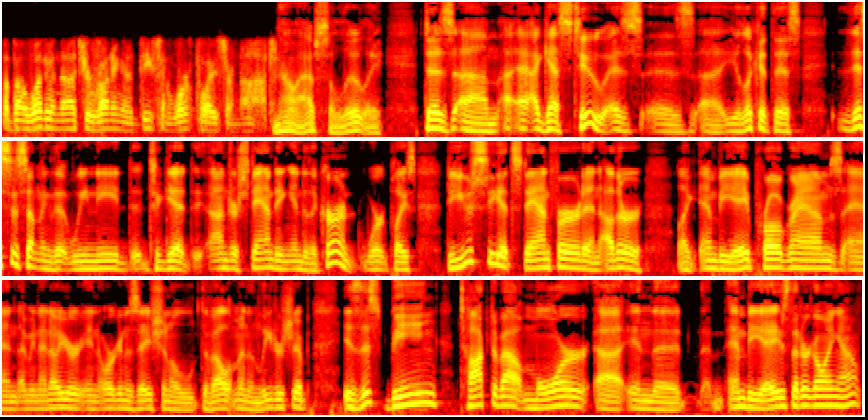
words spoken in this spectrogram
about whether or not you're running a decent workplace or not. No, absolutely. Does um, I, I guess too, as as uh, you look at this, this is something that we need to get understanding into the current workplace. Do you see at Stanford and other like MBA programs? And I mean, I know you're in organizational development and leadership. Is this being talked about more uh, in the MBAs that are going out?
